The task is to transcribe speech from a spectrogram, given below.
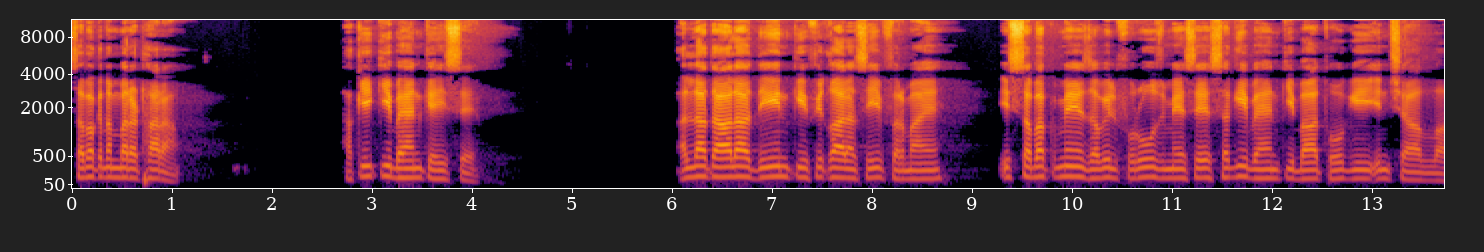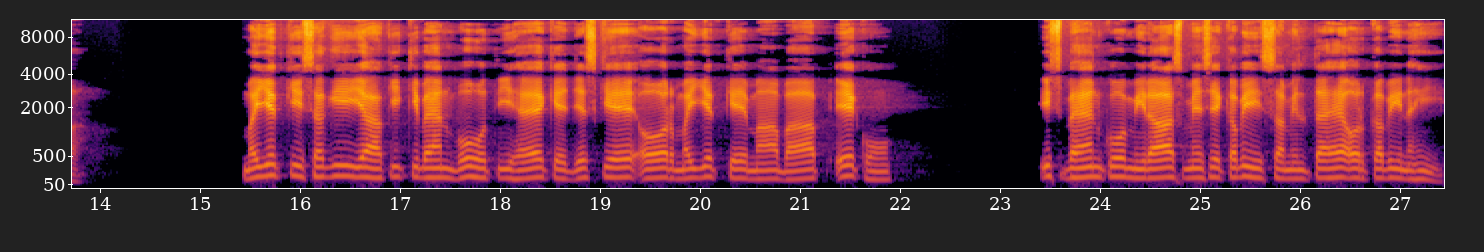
سبق نمبر اٹھارہ۔ حقیقی بہن کے حصے۔ اللہ تعالیٰ دین کی فقہ نصیب فرمائیں اس سبق میں ضوی الفروز میں سے سگی بہن کی بات ہوگی انشاءاللہ۔ میت کی سگی یا حقیقی بہن وہ ہوتی ہے کہ جس کے اور میت کے ماں باپ ایک ہوں۔ اس بہن کو میراث میں سے کبھی حصہ ملتا ہے اور کبھی نہیں۔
